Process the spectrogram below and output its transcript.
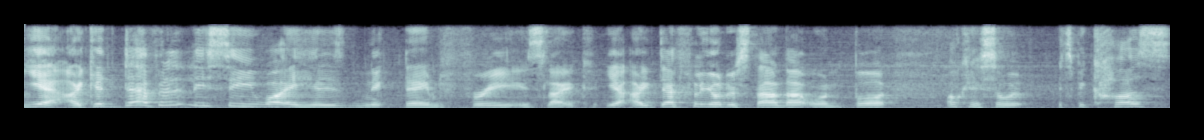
yeah, I can definitely see why he's nicknamed Freeze. Like, yeah, I definitely understand that one. But, okay, so it, it's because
